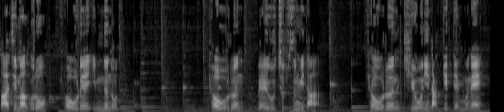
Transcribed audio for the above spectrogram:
마지막으로 겨울에 입는 옷. 겨울은 매우 춥습니다. 겨울은 기온이 낮기 때문에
